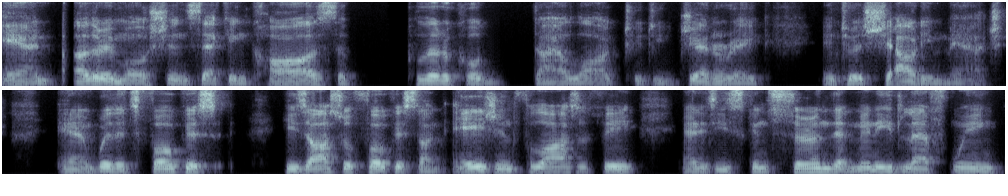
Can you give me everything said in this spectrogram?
and other emotions that can cause the political dialogue to degenerate into a shouting match. And with its focus He's also focused on Asian philosophy, and he's concerned that many left wing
